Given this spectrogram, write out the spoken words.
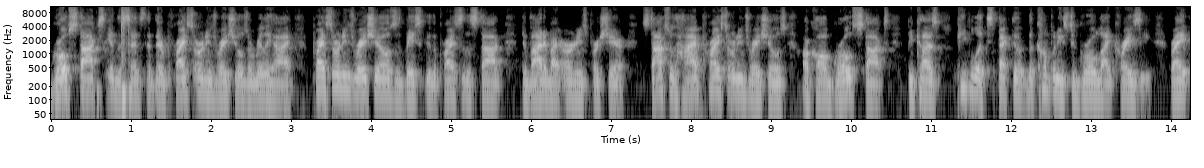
Growth stocks in the sense that their price earnings ratios are really high. Price earnings ratios is basically the price of the stock divided by earnings per share. Stocks with high price earnings ratios are called growth stocks because people expect the, the companies to grow like crazy, right?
